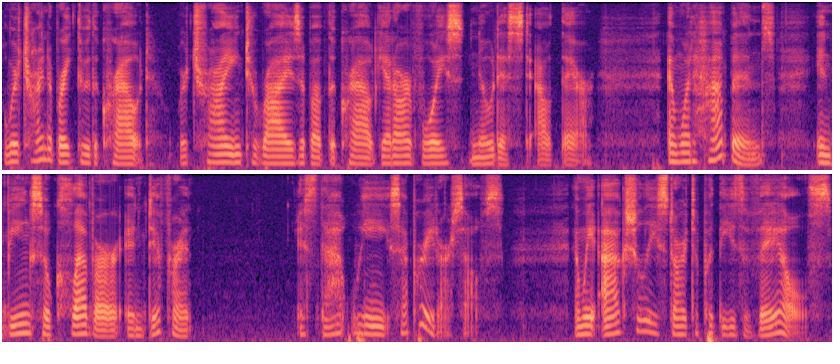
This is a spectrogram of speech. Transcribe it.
we're trying to break through the crowd. We're trying to rise above the crowd, get our voice noticed out there. And what happens in being so clever and different is that we separate ourselves and we actually start to put these veils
